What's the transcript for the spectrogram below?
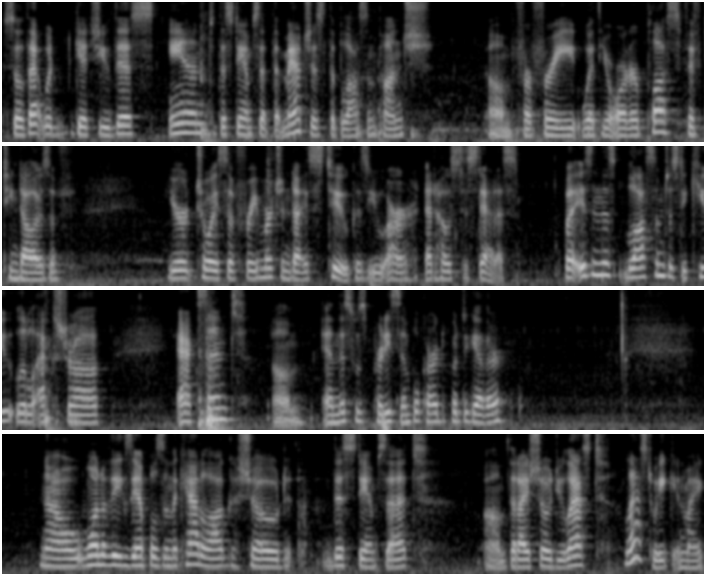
So that would get you this and the stamp set that matches the blossom punch um, for free with your order, plus $15 of your choice of free merchandise too, because you are at hostess status. But isn't this blossom just a cute little extra accent? Um, and this was pretty simple card to put together. Now, one of the examples in the catalog showed this stamp set um, that I showed you last last week in my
